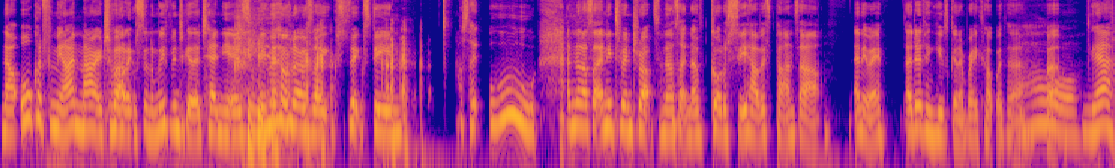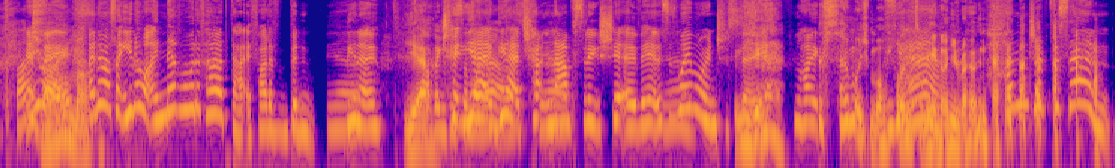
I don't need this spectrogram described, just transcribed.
Now, awkward for me. I'm married to Alexon, and we've been together ten years. And we met when I was like sixteen. I was like, ooh, and then I was like, I need to interrupt, and I was like, no, I've got to see how this pans out. Anyway, I don't think he was going to break up with her. Oh, but yeah. that's Anyway, nice. I know. I was like, you know what? I never would have heard that if I'd have been, Yeah. you know, yeah. Gabbing to ch- someone yeah, yeah, chatting Yeah. absolute shit over here. This is way more interesting. Yeah. like It's so much more fun to be on your own. hundred percent,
